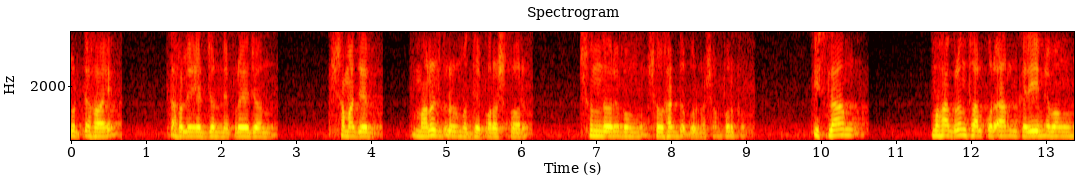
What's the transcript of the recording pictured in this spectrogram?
করতে হয়, তাহলে এর জন্যে প্রয়োজন সমাজের মানুষগুলোর মধ্যে পরস্পর সুন্দর এবং সৌহার্দ্যপূর্ণ সম্পর্ক। ইসলাম মহাগ্রন্থ আল কোরআনুল করিম এবং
